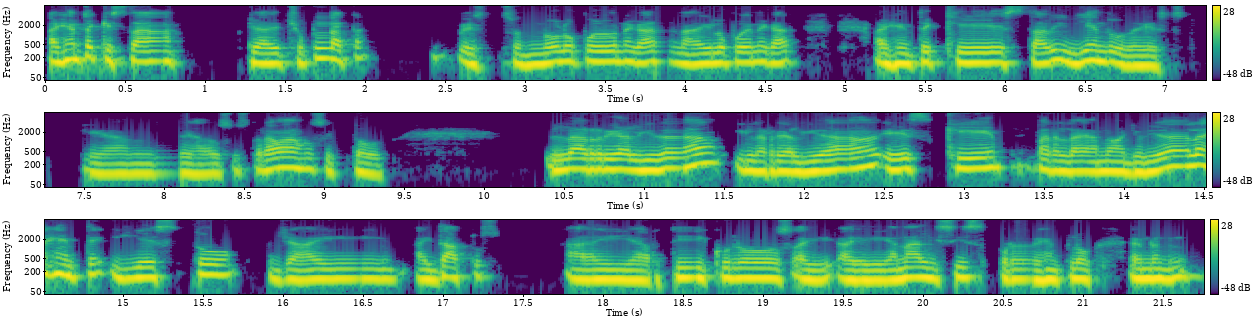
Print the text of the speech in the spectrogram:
Hay gente que está, que ha hecho plata, eso no lo puedo negar, nadie lo puede negar. Hay gente que está viviendo de esto que han dejado sus trabajos y todo. La realidad, y la realidad es que para la mayoría de la gente, y esto ya hay, hay datos, hay artículos, hay, hay análisis, por ejemplo, hay un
